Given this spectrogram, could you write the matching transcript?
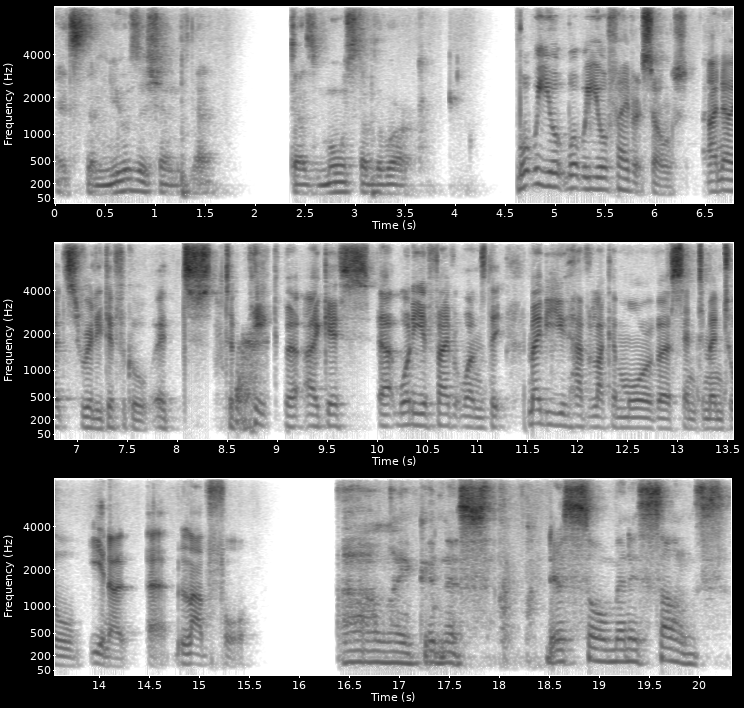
it's the musicians that does most of the work. What were your What were your favourite songs? I know it's really difficult it's to pick, but I guess uh, what are your favourite ones that maybe you have like a more of a sentimental, you know, uh, love for? Oh my goodness, there's so many songs.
